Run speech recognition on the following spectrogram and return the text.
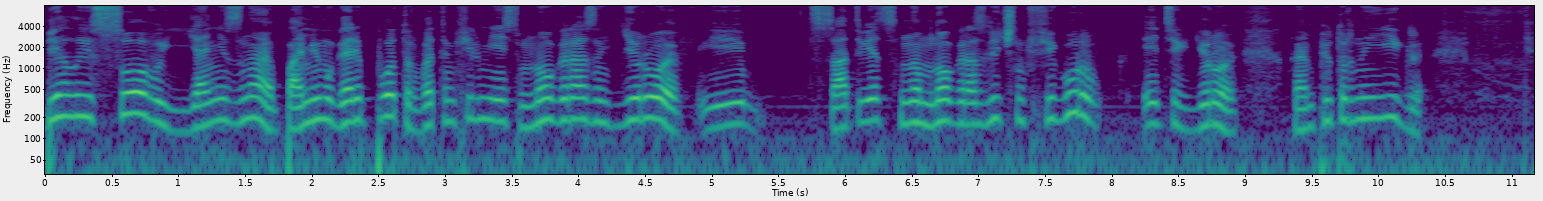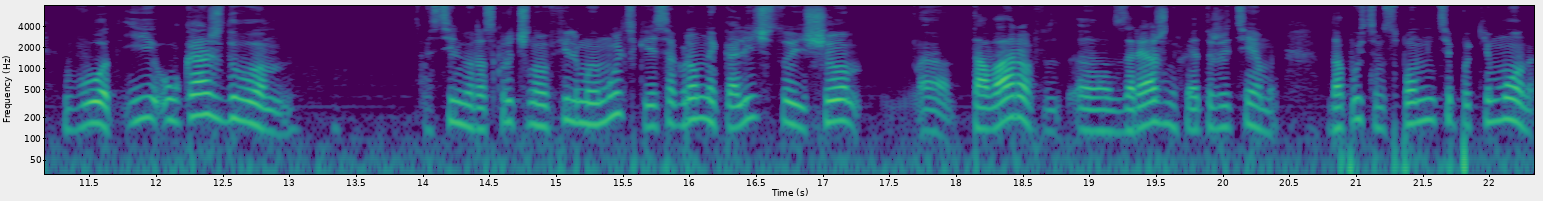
белые совы, я не знаю. Помимо Гарри Поттера в этом фильме есть много разных героев. И, соответственно, много различных фигур этих героев. Компьютерные игры. Вот. И у каждого сильно раскрученного фильма и мультика есть огромное количество еще э, товаров, э, заряженных этой же темой. Допустим, вспомните покемоны.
